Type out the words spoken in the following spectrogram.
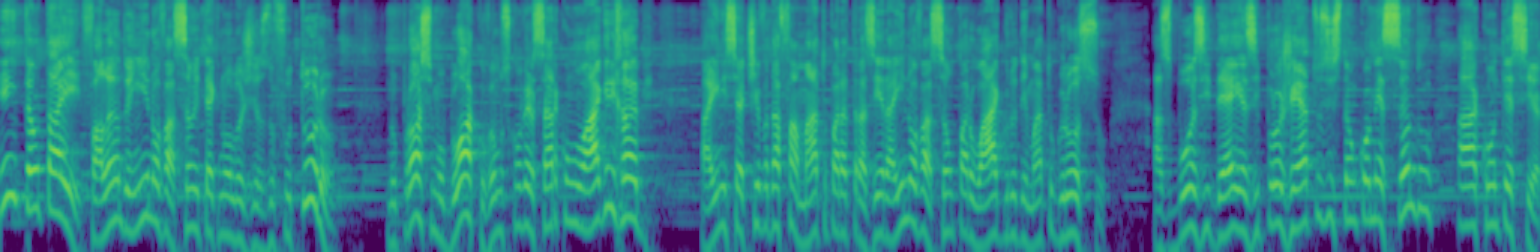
Então tá aí, falando em inovação e tecnologias do futuro, no próximo bloco, vamos conversar com o AgriHub, a iniciativa da Famato para trazer a inovação para o agro de Mato Grosso. As boas ideias e projetos estão começando a acontecer.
